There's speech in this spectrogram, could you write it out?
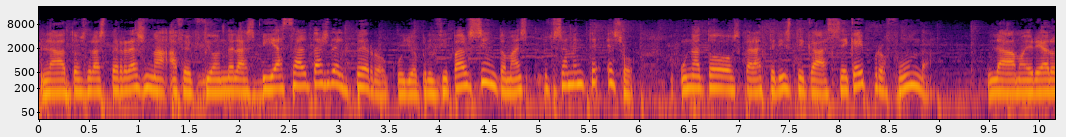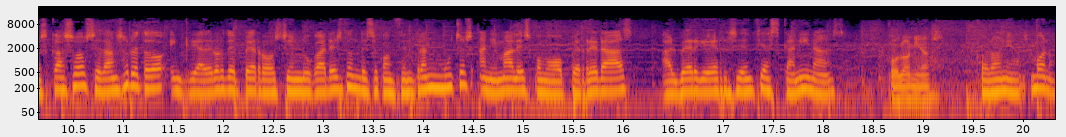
La tos de las perreras es una afección de las vías altas del perro, cuyo principal síntoma es precisamente eso, una tos característica seca y profunda. La mayoría de los casos se dan sobre todo en criaderos de perros y en lugares donde se concentran muchos animales como perreras, albergues, residencias caninas, Colonias. colonias. Bueno,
